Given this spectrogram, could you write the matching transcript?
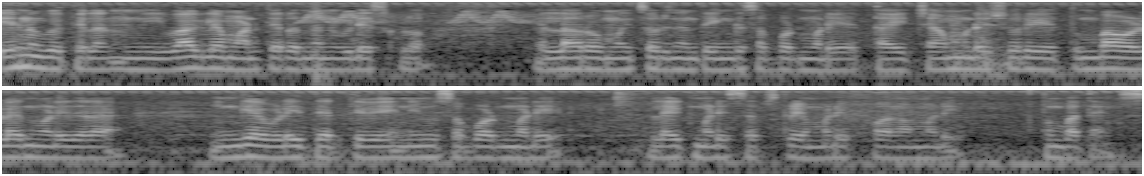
ಏನು ಗೊತ್ತಿಲ್ಲ. ನಾನು ಇವಾಗಲೇ ಮಾಡ್ತಿರೋದು ನನ್ನ ವೀಡಿಯೋಸ್ಗಳು ಎಲ್ಲರೂ ಮೈಸೂರು ಜನತೆ ಹಿಂಗೆ ಸಪೋರ್ಟ್ ಮಾಡಿ. ತಾಯಿ ಚಾಮುಂಡೇಶ್ವರಿ ತುಂಬ ಒಳ್ಳೇದು ಮಾಡಿದ್ದಾರೆ ಹಿಂಗೆ ಬೆಳೀತಾ ನೀವು ಸಪೋರ್ಟ್ ಮಾಡಿ ಲೈಕ್ ಮಾಡಿ ಸಬ್ಸ್ಕ್ರೈಬ್ ಮಾಡಿ ಫಾಲೋ ಮಾಡಿ. ತುಂಬ ಥ್ಯಾಂಕ್ಸ್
